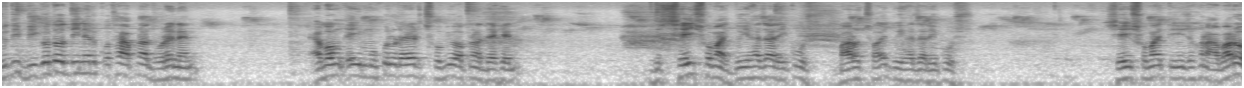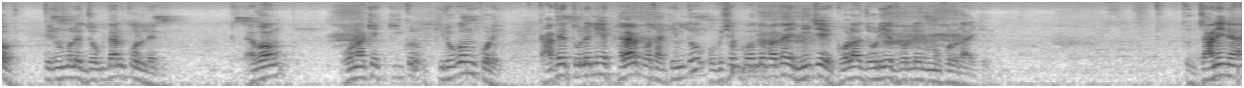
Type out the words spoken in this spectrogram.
যদি বিগত দিনের কথা আপনারা ধরে নেন এবং এই মুকুল রায়ের ছবিও আপনারা দেখেন যে সেই সময় দুই হাজার একুশ, বারো ছয়, দুই হাজার একুশ, সেই সময় তিনি যখন আবারও তৃণমূলে যোগদান করলেন এবং ওনাকে কী করে, কীরকম করে কাঁধে তুলে নিয়ে ফেলার কথা, কিন্তু অভিষেক বন্দ্যোপাধ্যায় নিজে গলা জড়িয়ে ধরলেন মুকুল রায়কে। তো জানি না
